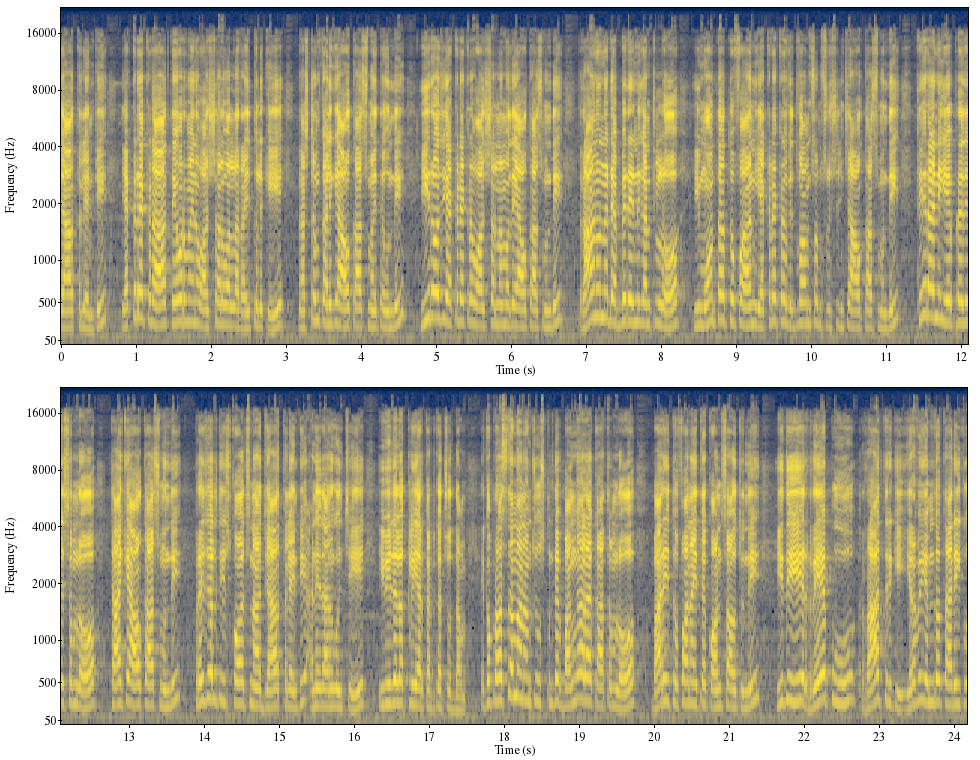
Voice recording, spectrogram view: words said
జాగ్రత్తలు ఏంటి ఎక్కడెక్కడ తీవ్రమైన వర్షాల వల్ల రైతులకి నష్టం కలిగే అవకాశం అయితే ఉంది? ఈ రోజు ఎక్కడెక్కడ వర్షాలు నమోదే అవకాశం ఉంది? రానున్న డెబ్బై రెండు గంటల్లో ఈ మోంతా తుఫాన్ ఎక్కడెక్కడ విధ్వంసం సృష్టించే అవకాశం ఉంది? తీరాన్ని ఏ ప్రదేశంలో తాకే అవకాశం ఉంది? ప్రజలు తీసుకోవాల్సిన జాగ్రత్తలు ఏంటి అనే దాని గురించి ఈ వీడియోలో క్లియర్ కట్గా చూద్దాం. ఇక ప్రస్తుతం మనం చూసుకుంటే బంగాళాఖాతంలో భారీ తుఫాన్ అయితే కొనసాగుతుంది. ఇది రేపు రాత్రికి ఇరవై ఎనిమిదో తారీఖు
